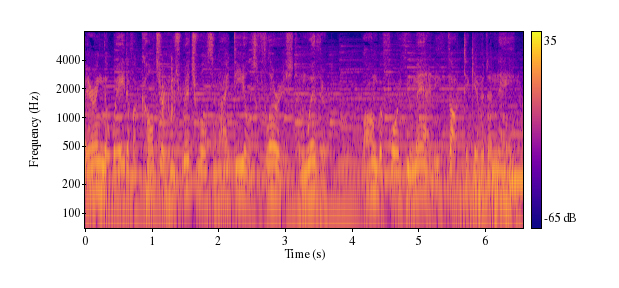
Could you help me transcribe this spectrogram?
bearing the weight of a culture whose rituals and ideals flourished and withered long before humanity thought to give it a name.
